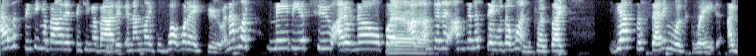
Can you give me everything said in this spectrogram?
I was thinking about it, thinking about it, and I'm like, what would I do? And I'm like, maybe a two. I don't know, but No, I'm, no. I'm gonna I'm gonna stay with a one because like, yes, the setting was great. I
